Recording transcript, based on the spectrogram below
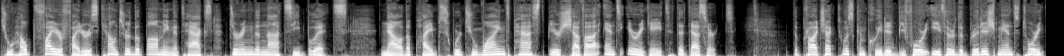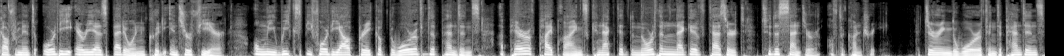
to help firefighters counter the bombing attacks during the Nazi Blitz. Now the pipes were to wind past Beersheba and irrigate the desert. The project was completed before either the British Mandatory Government or the area's Bedouin could interfere. Only weeks before the outbreak of the War of Independence, a pair of pipelines connected the northern Negev desert to the center of the country. During the War of Independence,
